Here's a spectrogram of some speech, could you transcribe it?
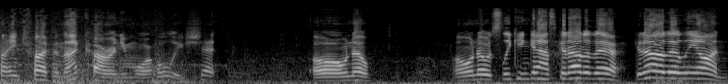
I ain't driving that car anymore. Holy shit. Oh no. Oh no, it's leaking gas. Get out of there. Get out of there, Leon.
